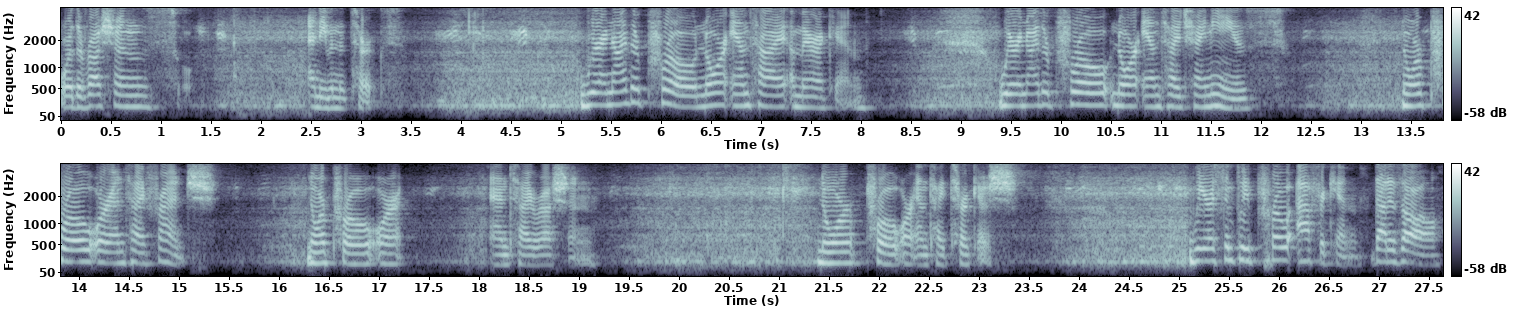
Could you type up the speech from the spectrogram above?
or the Russians, and even the Turks. We are neither pro nor anti American. We are neither pro nor anti Chinese, nor pro or anti French, nor pro or anti Russian, nor pro or anti Turkish. We are simply pro African, that is all.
